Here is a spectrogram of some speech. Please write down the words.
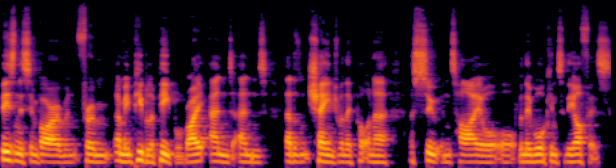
business environment from i mean people are people right? And and that doesn't change when they put on a, a suit and tie or, or when they walk into the office.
